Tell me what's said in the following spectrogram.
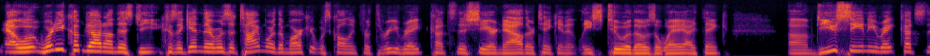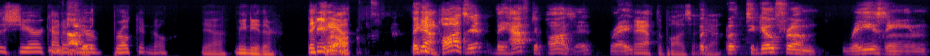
yeah well, where do you come down on this do because again there was a time where the market was calling for three rate cuts this year now they're taking at least two of those away i think um, do you see any rate cuts this year kind Not of you're broken no yeah me neither they can't wrong. they yeah. can pause it they have to pause it right they have to pause it but yeah. but to go from raising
